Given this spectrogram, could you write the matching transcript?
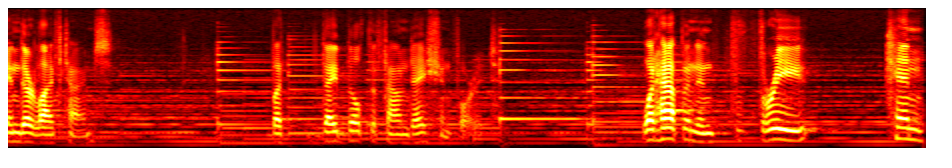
in their lifetimes, but they built the foundation for it. What happened in 310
